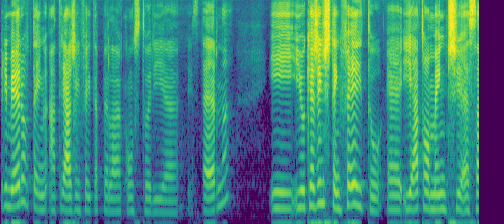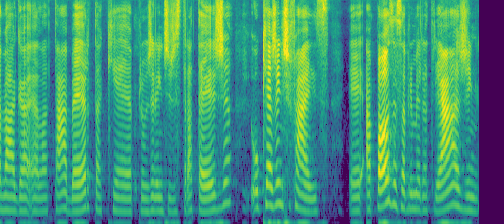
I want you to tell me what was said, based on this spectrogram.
primeiro tem a triagem feita pela consultoria externa. E, e o que a gente tem feito, é, e atualmente essa vaga ela está aberta, que é para um gerente de estratégia. O que a gente faz? É, após essa primeira triagem,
